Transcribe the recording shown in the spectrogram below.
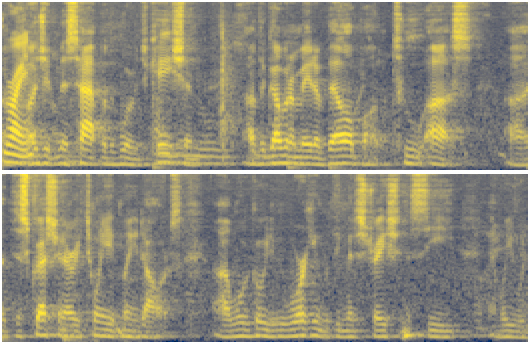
uh, Right. budget mishap with the Board of Education, uh, the governor made available to us uh, discretionary $28 million. Uh, We're going to be working with the administration to see, and we would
